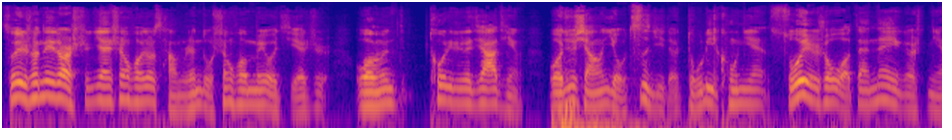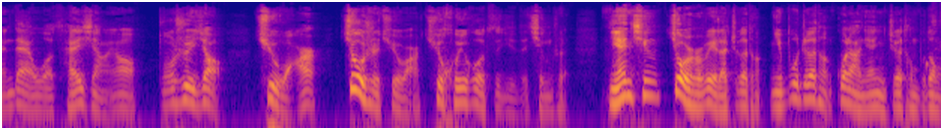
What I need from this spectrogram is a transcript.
所以说那段时间生活就惨不忍睹，生活没有节制。我们脱离这个家庭，我就想有自己的独立空间。所以说我在那个年代，我才想要不睡觉去玩，就是去玩，去挥霍自己的青春。年轻就是为了折腾，你不折腾，过两年你折腾不动。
